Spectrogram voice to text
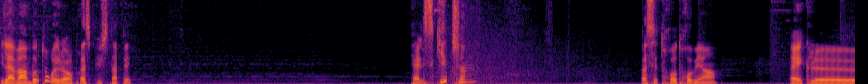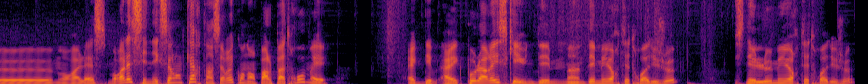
Il avait un beau tour, il aurait presque pu snapper. Hell's Kitchen ça, c'est trop trop bien. Avec le Morales. Morales, c'est une excellente carte. Hein. C'est vrai qu'on n'en parle pas trop, mais avec, Polaris, qui est une des, un des meilleurs T3 du jeu. Si ce n'est le meilleur T3 du jeu.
